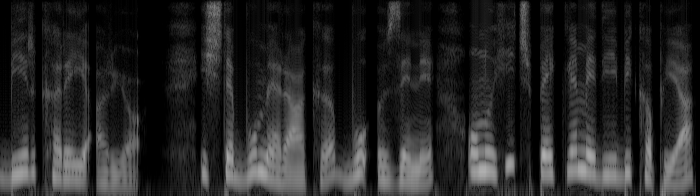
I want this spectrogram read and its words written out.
bir kareyi arıyor. İşte bu merakı, bu özeni, onu hiç beklemediği bir kapıya,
